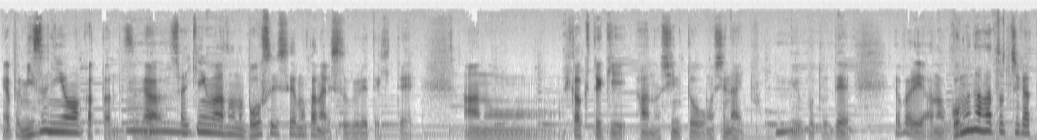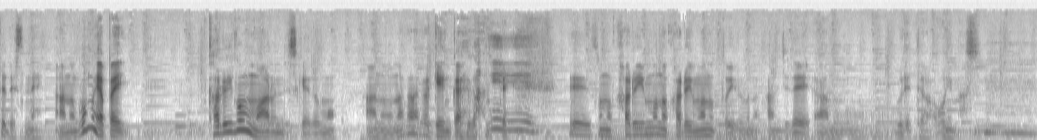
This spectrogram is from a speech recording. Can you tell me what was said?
やっぱり水に弱かったんですが、うん。最近はその防水性もかなり優れてきて、あのー比較的あの浸透もしないということで、やっぱりあのゴム長と違ってですねあのゴムやっぱり軽いゴムもあるんですけれどもあのなかなか限界があって、ええでその軽いもの軽いものというような感じであの売れてはおります。うん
